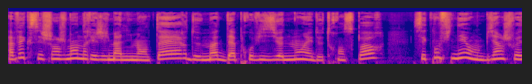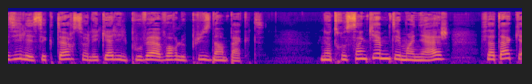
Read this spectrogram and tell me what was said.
Avec ces changements de régime alimentaire, de mode d'approvisionnement et de transport, ces confinés ont bien choisi les secteurs sur lesquels ils pouvaient avoir le plus d'impact. Notre cinquième témoignage s'attaque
